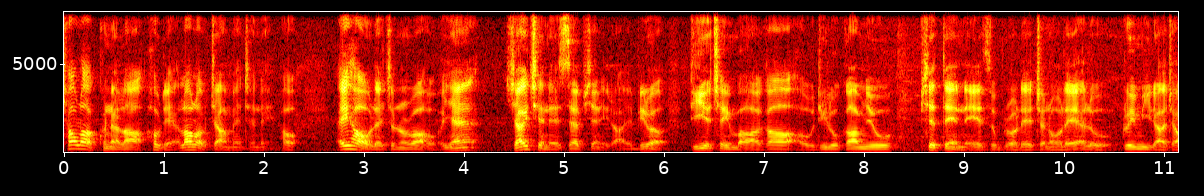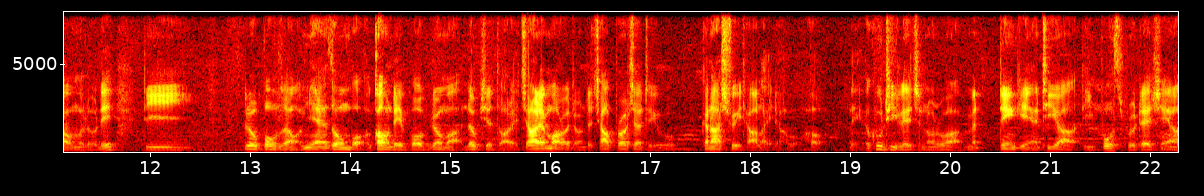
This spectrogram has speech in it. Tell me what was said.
6လ9လဟုတ်တယ်အဲ့လောက်လောက်ကြာမယ်ထင်တယ်ဟုတ် အဲ့ဟာကိုလည်းကျွန်တော်တို့ကဟိုအရန်ရိုက်ချင်တဲ့ဇက်ဖြစ်နေတာပဲပြီးတော့ဒီအချိန်မှာကဟိုဒီလိုကားမျိုးဖြစ်တဲ့နေဆိုပြီးတော့လည်းကျွန်တော်လည်းအဲ့လိုတွေးမိတာကြောင့်မလို့လေဒီဒီလိုပုံစံအမြန်ဆုံးပေါ့အကောင့်တွေပေါ်ပြီးတော့မှလုပ်ဖြစ်သွားတယ်ဂျားထဲမှာတော့ကျွန်တော်တခြား project တွေကိုကနရွှေ့ထားလိုက်တာပေါ့ဟုတ်လေအခုထိလည်းကျွန်တော်တို့ကမတင်ခင်အထိကဒီ post production က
